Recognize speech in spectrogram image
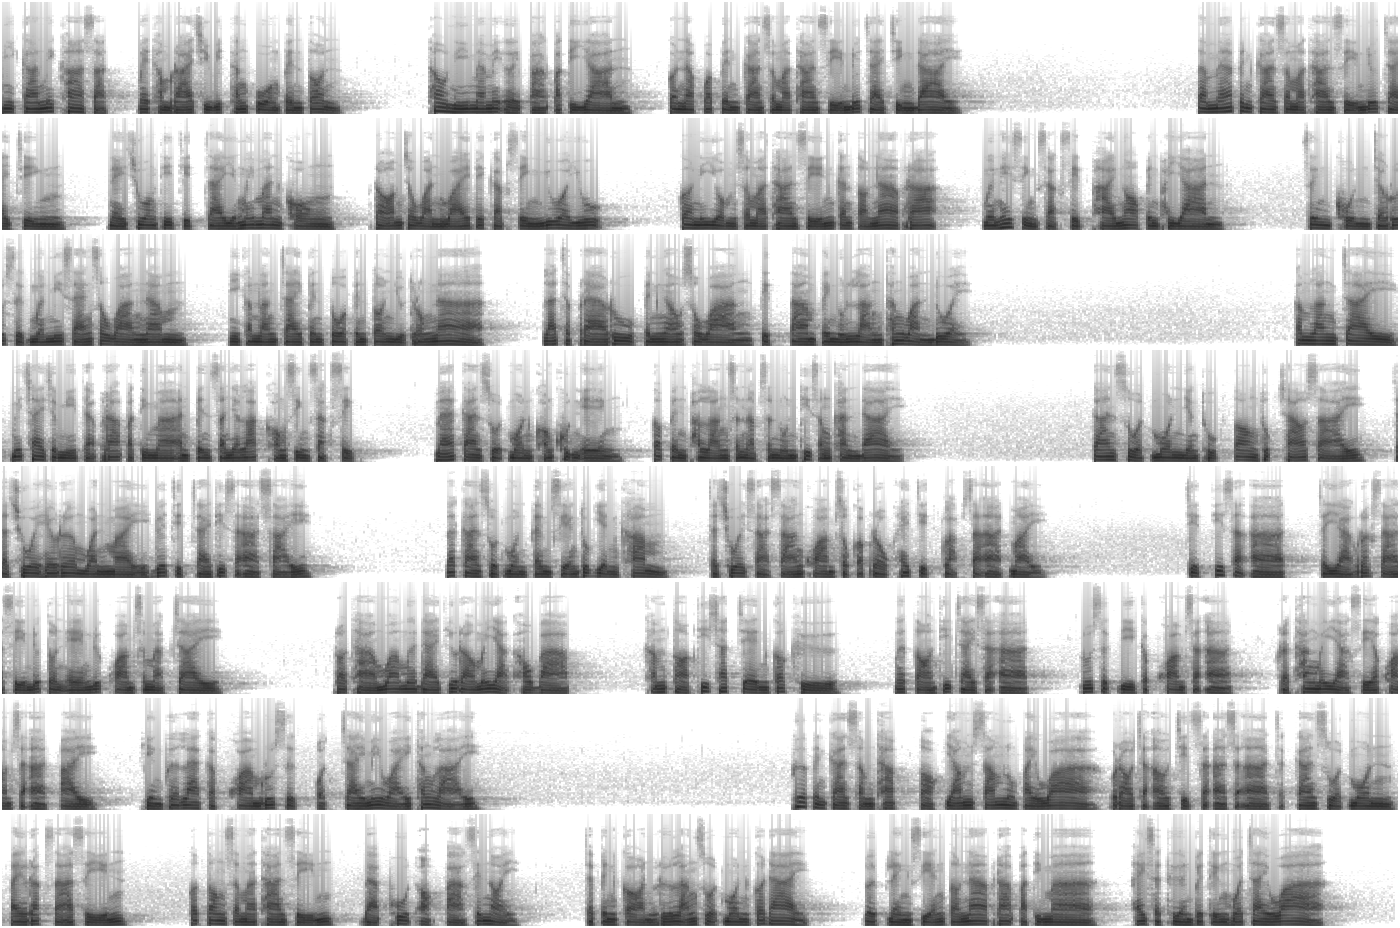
มีการไม่ฆ่าสัตว์ ไม่ทำร้ายชีวิตทั้งปวงเป็นต้น เท่านี้แม้ไม่เอ่ยปากปฏิญาณ ก็นับว่าเป็นการสมาทานศีลด้วยใจจริงได้ แต่แม้เป็นการสมาทานศีลด้วยใจจริง ในช่วงที่จิตใจยังไม่มั่นคง พร้อมจะหวั่นไหวไปกับสิ่งยั่วยุ ก็นิยมสมาทานศีลกันต่อหน้าพระ เหมือนให้สิ่งศักดิ์สิทธิ์ภายนอกเป็นพยาน ซึ่งคุณจะรู้สึกเหมือนมีแสงสว่างนำ มีกำลังใจเป็นตัวเป็นตนอยู่ตรงหน้า และจะแปรรูปเป็นเงาสว่าง ติดตามไปหนุนหลังทั้งวันด้วยกำลังใจไม่ใช่จะมีแต่พระปฏิมาอันเป็นสัญลักษณ์ของสิ่งศักดิ์สิทธิ์ แม้การสวดมนต์ของคุณเองก็เป็นพลังสนับสนุนที่สำคัญได้ การสวดมนต์อย่างถูกต้องทุกเช้าสาย จะช่วยให้เริ่มวันใหม่ด้วยจิตใจที่สะอาดใส และการสวดมนต์เต็มเสียงทุกเย็นค่ำจะช่วยสาสางความสกปรกให้จิตกลับสะอาดใหม่ จิตที่สะอาดจะอยากรักษาศีลด้วยตนเองด้วยความสมัครใจ เพราะถามว่าเมื่อใดที่เราไม่อยากเอาบาปคำตอบที่ชัดเจนก็คือ เมื่อตอนที่ใจสะอาด รู้สึกดีกับความสะอาด กระทั่งไม่อยากเสียความสะอาดไป เพียงเพื่อแลกกับความรู้สึกอดใจไม่ไหวทั้งหลาย เพื่อเป็นการสำทับตอกย้ำซ้ำลงไปว่า เราจะเอาจิตสะอาดสะอาดจากการสวดมนต์ไปรักษาศีล ก็ต้องสมาทานศีลแบบพูดออกปากเสียหน่อย จะเป็นก่อนหรือหลังสวดมนต์ก็ได้ โดยเปล่งเสียงต่อหน้าพระปฏิมา ให้สะเทือนไปถึงหัวใจว่า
